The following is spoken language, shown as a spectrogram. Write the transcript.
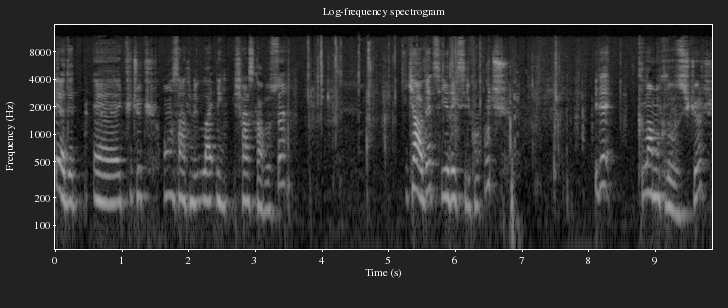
bir adet e, küçük 10 santimlik Lightning şarj kablosu. 2 adet yedek silikon uç. Bir de kullanma kılavuzu çıkıyor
